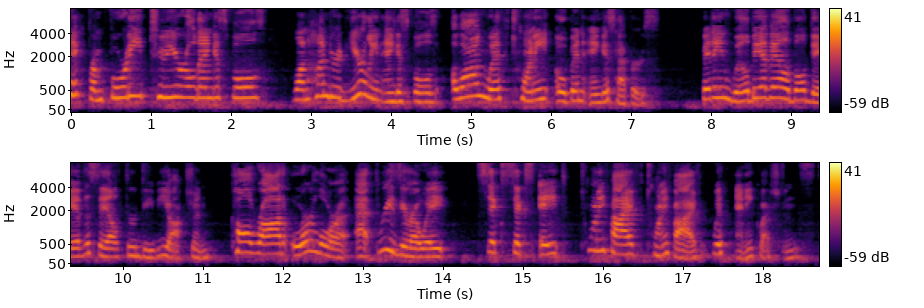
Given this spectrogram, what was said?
Pick from 42 year old Angus bulls, 100 yearling Angus bulls, along with 20 open Angus heifers. Bidding will be available day of the sale through DV Auction. Call Rod or Laura at 308 668 2525 with any questions.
